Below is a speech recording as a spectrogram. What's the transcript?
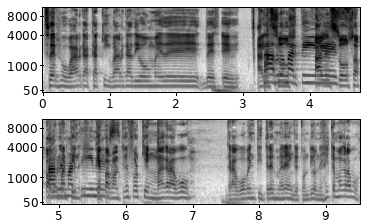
Sergio Vargas, Kaki Vargas, Diomedes, de, eh, Alex Pablo Sosa, Martínez, Alex Sosa, Pablo, Pablo Martínez, Martínez. Que Pablo Martínez fue quien más grabó. Grabó 23 merengues con Dionis. Es el que más grabó.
